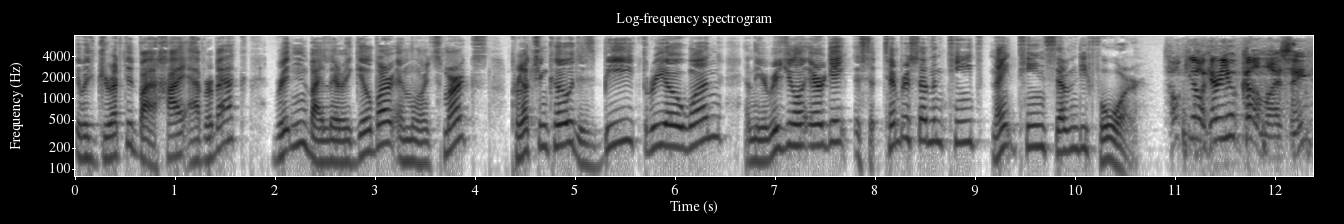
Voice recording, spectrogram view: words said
It was directed by Hy Averback, written by Larry Gelbart and Lawrence Marks. Production code is B301, and the original air date is September 17th, 1974. Tokyo, here you come, I see.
